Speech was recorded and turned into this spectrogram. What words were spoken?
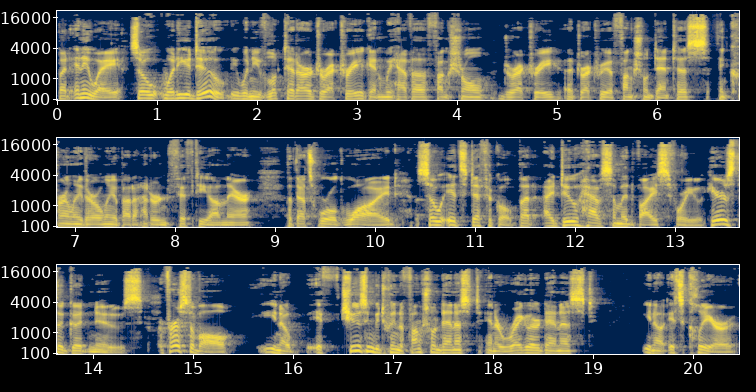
But anyway, so what do you do when you've looked at our directory? Again, we have a functional directory, a directory of functional dentists. I think currently there are only about 150 on there, but that's worldwide. So it's difficult, but I do have some advice for you. Here's the good news. First of all, you know, if choosing between a functional dentist and a regular dentist, you know, it's clear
